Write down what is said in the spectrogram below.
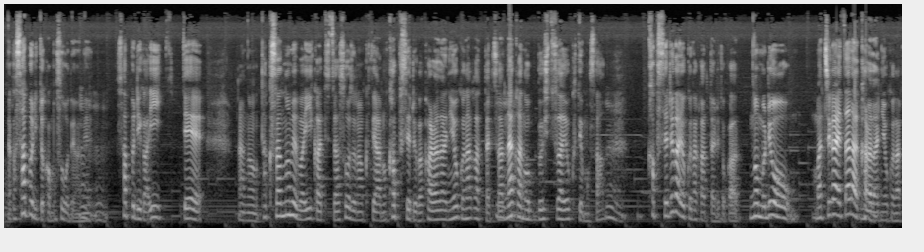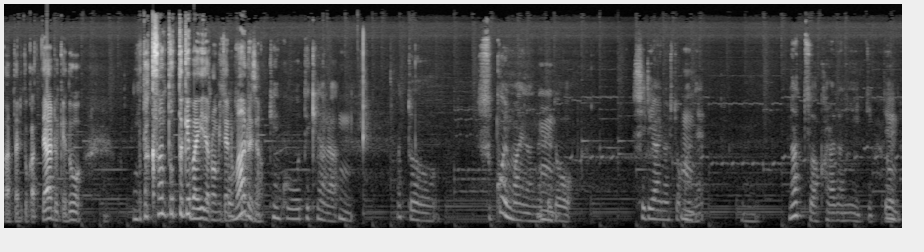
なんかサプリとかもそうだよね、うんうん。サプリがいいってあのたくさん飲めばいいかって言ったらそうじゃなくてあのカプセルが体に良くなかったりさ、うん。中の物質は良くてもさ、うん。カプセルが良くなかったりとか飲む量を間違えたら体に良くなかったりとかってあるけど、もうたくさん取っとけばいいだろうみたいなのもあるじゃん。そうそうそう。健康的なら、うん。あとすっごい前なんだけど、知り合いの人がね、うん。ナッツは体にいいって言って、うん。も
